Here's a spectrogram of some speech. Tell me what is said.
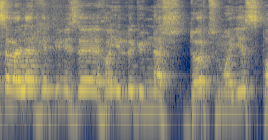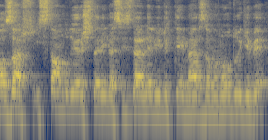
severler hepinize hayırlı günler. 4 Mayıs Pazar İstanbul yarışlarıyla sizlerle birlikteyim. Her zaman olduğu gibi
